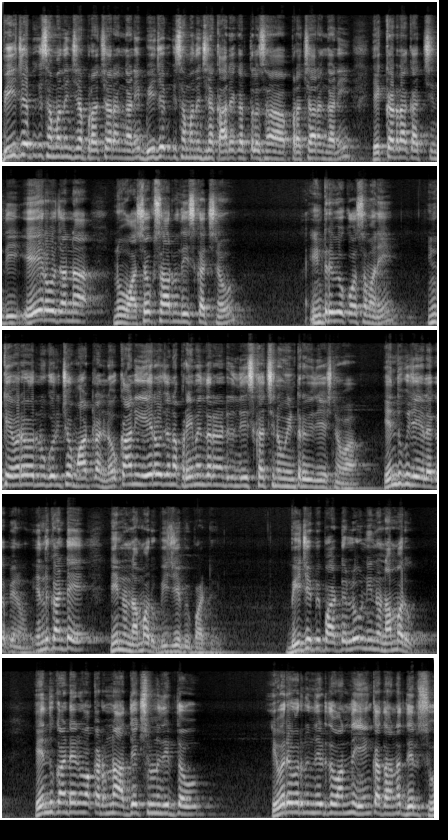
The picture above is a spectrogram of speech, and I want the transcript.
బీజేపీకి సంబంధించిన ప్రచారం కానీ బీజేపీకి సంబంధించిన కార్యకర్తల ప్రచారం కానీ ఎక్కడ దాకా వచ్చింది? ఏ రోజన్నా నువ్వు అశోక్ సార్ను తీసుకొచ్చినావు ఇంటర్వ్యూ కోసమని? ఇంకెవరెవరి నువ్వు గురించో మాట్లాడినావు? కానీ ఏ రోజున ప్రేమేంద్ర రెడ్డిని తీసుకొచ్చి నువ్వు ఇంటర్వ్యూ చేసినావా? ఎందుకు చేయలేకపోయినావు? ఎందుకంటే నిన్ను నమ్మరు బీజేపీ పార్టీలు. బీజేపీ పార్టీలు నిన్ను నమ్మరు. ఎందుకంటే నువ్వు అక్కడ ఉన్న అధ్యక్షులను తిడతావు. ఎవరెవరిని తిడతావు అన్నది ఏం కథ అన్నది తెలుసు.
